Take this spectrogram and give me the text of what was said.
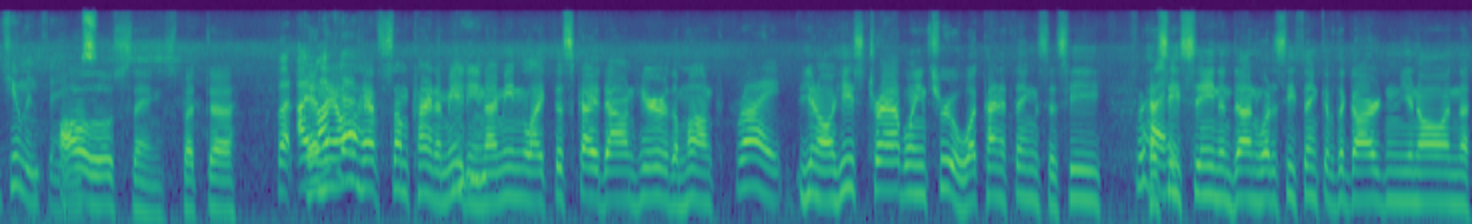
human things. all of those things. But uh, but I and love they that. Mm-hmm. all have some kind of meaning. I mean, like this guy down here, the monk. right. You know, he's traveling through. What kind of things has he has he seen and done? What does he think of the garden? You know, and the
